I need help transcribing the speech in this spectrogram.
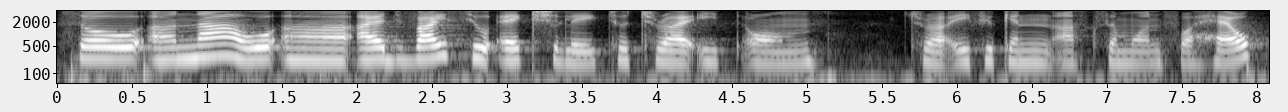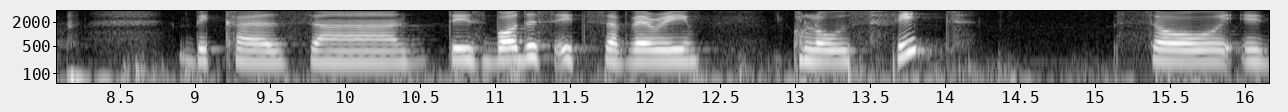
So uh, now uh, I advise you actually to try it on. Try if you can ask someone for help because uh, this bodice it's a very close fit. So it,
